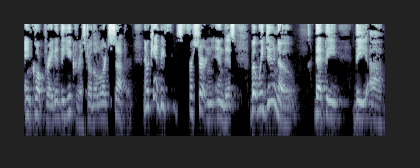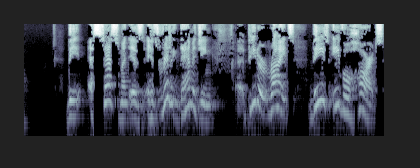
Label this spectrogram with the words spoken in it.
incorporated the Eucharist or the Lord's Supper. Now, we can't be for certain in this, but we do know that the, the, uh, the assessment is, is really damaging. Uh, Peter writes, These evil hearts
